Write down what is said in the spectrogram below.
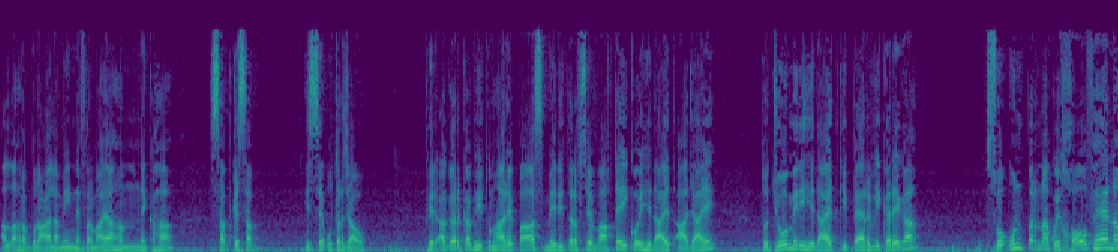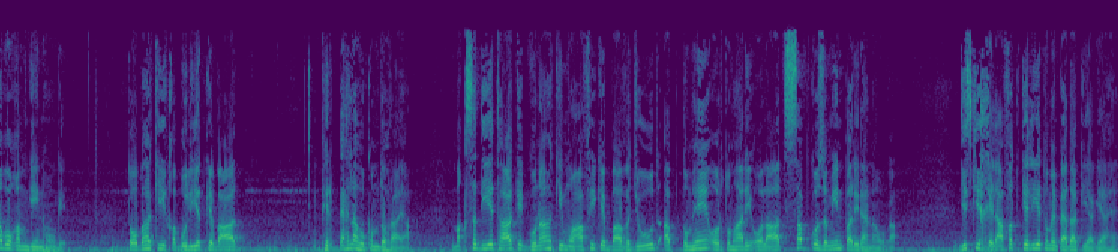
اللہ رب العالمین نے فرمایا، ہم نے کہا، سب کے سب اس سے اتر جاؤ۔ پھر اگر کبھی تمہارے پاس میری طرف سے واقعی کوئی ہدایت آ جائے، تو جو میری ہدایت کی پیروی کرے گا، سو ان پر نہ کوئی خوف ہے نہ وہ غمگین ہوں گے۔ توبہ کی قبولیت کے بعد پھر پہلا حکم دہرایا۔ مقصد یہ تھا کہ گناہ کی معافی کے باوجود اب تمہیں اور تمہاری اولاد سب کو زمین پر ہی رہنا ہوگا۔ جس کی خلافت کے لیے تمہیں پیدا کیا گیا ہے۔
